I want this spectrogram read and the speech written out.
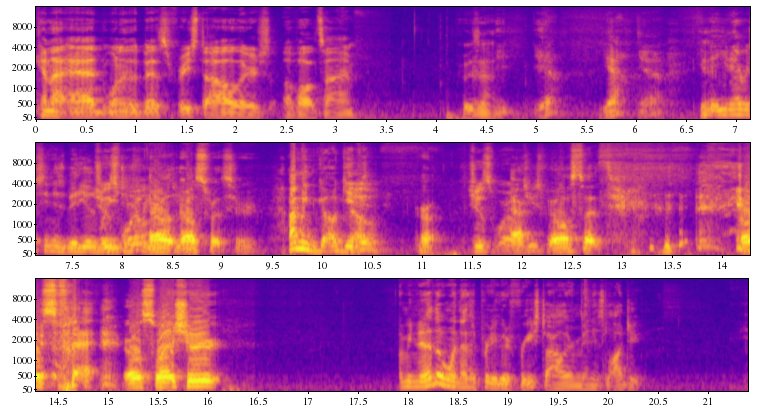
Can I add one of the best freestylers of all time? Who's that? Yeah, yeah. Yeah. You, ne- you never seen his videos? Juice where he just Earl, freestyle? Earl Sweatshirt. I mean, go uh, give No. it. Earl, Juice WRLD. Earl, Juice Earl Sweat. Earl Sweat. Earl Sweatshirt. I mean, another one that's a pretty good freestyler, man, is Logic. Yeah.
